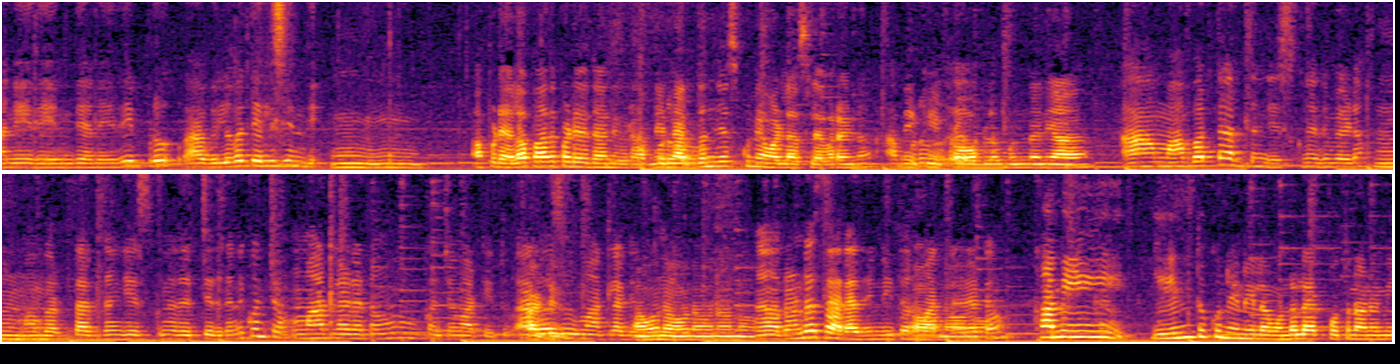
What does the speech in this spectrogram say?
అనేది ఏంది అనేది ఇప్పుడు ఆ విలువ తెలిసింది. అప్పుడు ఎలా బాధపడేదాన్ని నేను అర్థం చేసుకునే వాళ్ళు అసలు ఎవరైనా? ప్రాబ్లం ఉందని మా భర్త అర్థం చేసుకునేది మేడం. మా భర్త అర్థం చేసుకునేది వచ్చేది కానీ కొంచెం మాట్లాడటం కొంచెం అటు ఇటు. ఆ రోజు మాట్లాడేది. రెండోసారి అది మీతో మాట్లాడటం. కానీ ఎందుకు నేను ఇలా ఉండలేకపోతున్నానని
